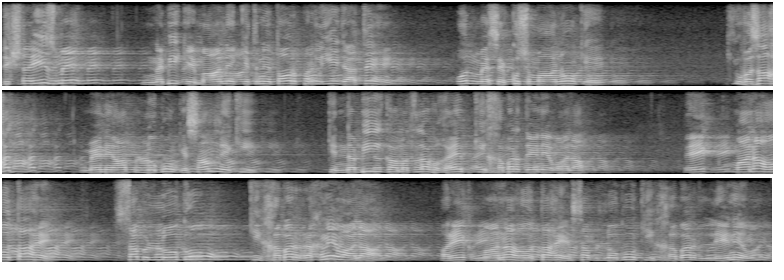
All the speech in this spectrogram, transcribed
डिक्शनरीज में नबी के माने कितने तौर पर लिए जाते हैं, उनमें से कुछ मानों के वजाहत मैंने आप लोगों के सामने की कि नबी का मतलब गैब की खबर देने वाला। एक माना होता है, सब लोगों की खबर रखने वाला और एक माना होता है, सब लोगों की खबर लेने वाला।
